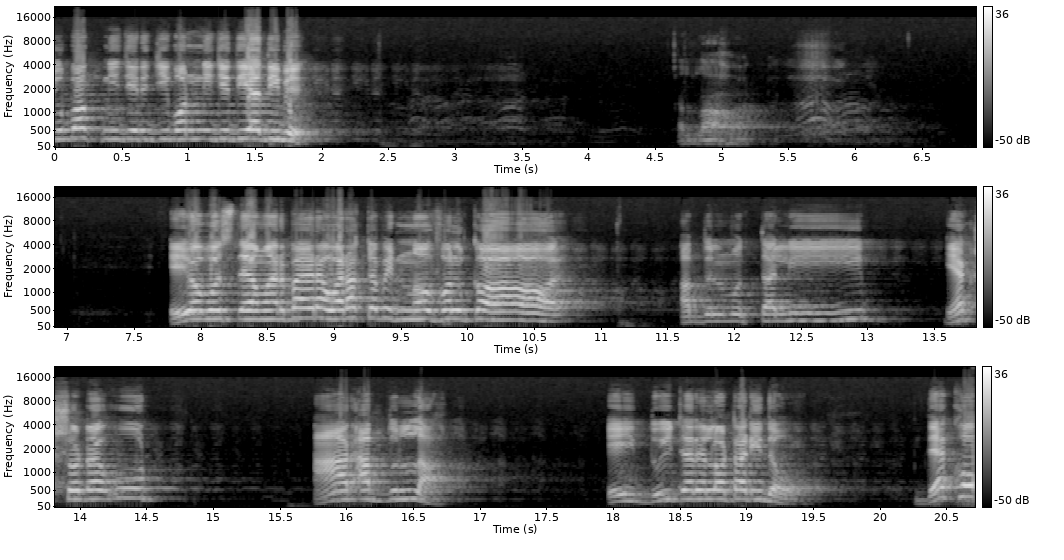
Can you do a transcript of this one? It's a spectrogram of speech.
যুবক নিজের জীবন নিজে দিয়া দিবে। এই অবস্থায় আমার বাইরে ওয়ারাকাবির নফল কয়, আব্দুল মুত্তালিব একশোটা উট আর আব্দুল্লাহ, এই দুইটারে লটারি দাও। দেখো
